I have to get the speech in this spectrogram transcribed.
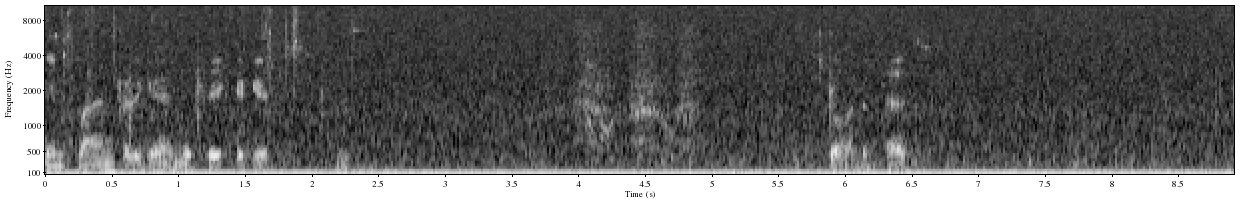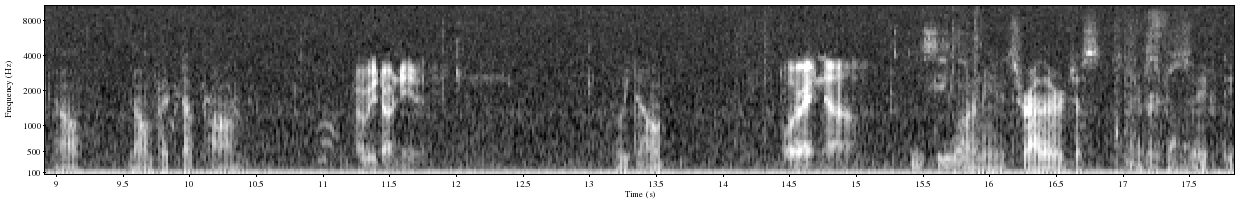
Same plan, try to get in the pick, I guess. Go on the pass. No. No one picked up bomb. Oh, we don't need it. We don't. Well, right now. Do you see Well, I mean, it's rather just for fine. safety.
